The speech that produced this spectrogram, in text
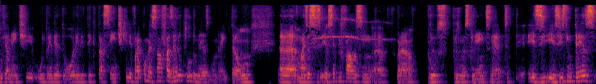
Obviamente, o empreendedor ele tem que estar ciente que ele vai começar fazendo tudo mesmo, né? Então, uh, mas eu, sempre falo assim uh, para os meus clientes, né? Ex existem três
